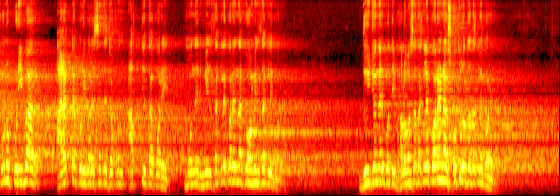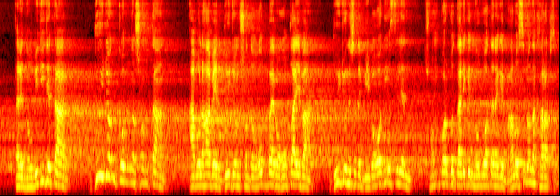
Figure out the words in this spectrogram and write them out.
কোনো পরিবার আর একটা পরিবারের সাথে যখন আত্মীয়তা করে, মনের মিল থাকলে করে নাকি অমিল থাকলে করে? দুইজনের প্রতি ভালোবাসা থাকলে করে না শত্রুতা থাকলে করে? তাহলে নবীজি যে তার দুইজন কন্যা সন্তান আবুল হাবের দুইজন সন্তান ওব্বা এবং ওতাইবা দুইজনের সাথে বিবাহ দিয়েছিলেন। সম্পর্ক তালিকে নবুয়াতের আগে ভালো ছিল না খারাপ ছিল?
